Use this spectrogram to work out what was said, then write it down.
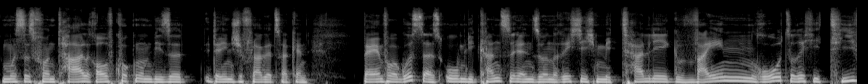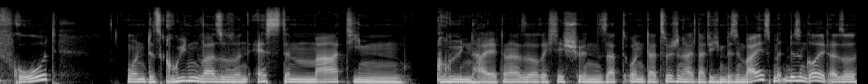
du musstest frontal raufgucken, um diese italienische Flagge zu erkennen. Bei MV Augusta ist oben die Kanzel in so ein richtig metallic Weinrot, so richtig tiefrot und das Grün war so, so ein Aston Martin Grün halt, also richtig schön satt und dazwischen halt natürlich ein bisschen weiß mit ein bisschen Gold, also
